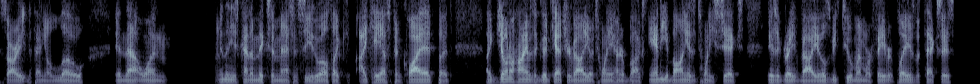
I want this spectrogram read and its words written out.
sorry, Nathaniel Lowe in that one. And then he's kind of mix and match and see who else. Like IKF's been quiet, but like Jonah Heim's a good catcher value at twenty eight hundred bucks. Andy Ibanez at twenty six is a great value. Those would be two of my more favorite plays with Texas.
